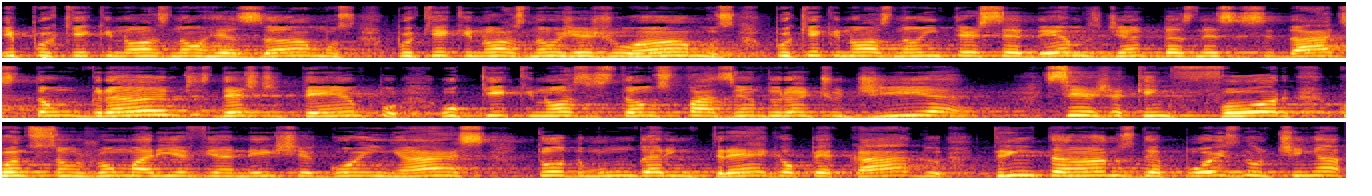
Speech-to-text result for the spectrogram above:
E por que, que nós não rezamos? Por que, que nós não jejuamos? Por que, que nós não intercedemos diante das necessidades tão grandes deste tempo? O que, que nós estamos fazendo durante o dia? Seja quem for, quando São João Maria Vianney chegou em Ars, todo mundo era entregue ao pecado. 30 anos depois não tinha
